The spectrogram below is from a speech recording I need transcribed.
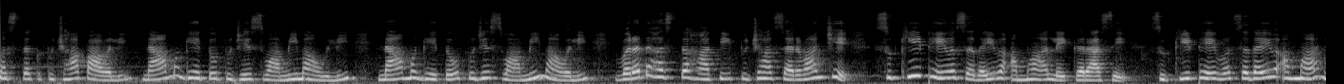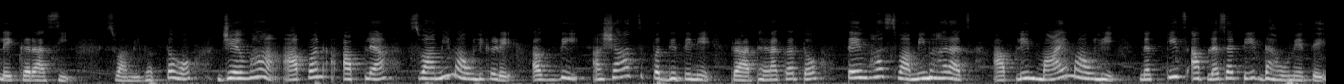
मस्तक तुझ्या पावली नाम घेतो तुझे स्वामी माऊली नाम घेतो तुझे स्वामी मावली वरद हस्त हाती तुझ्या सर्वांचे सुखी ठेव सदैव आम्हा लेकरासे सुखी ठेव सदैव आम्हा लेकरासी. स्वामी भक्त हो जेव्हा आपण आपल्या स्वामी माऊलीकडे अगदी अशाच पद्धतीने प्रार्थना करतो तेव्हा स्वामी महाराज आपली माय माऊली नक्कीच आपल्यासाठी धावून येते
